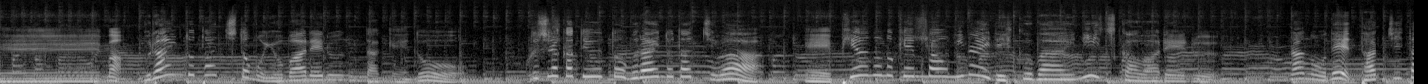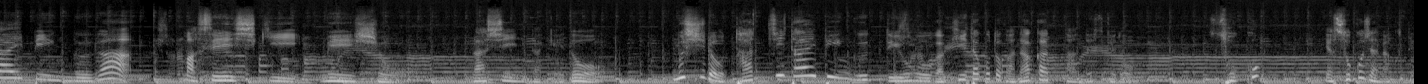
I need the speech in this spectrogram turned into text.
えまあブラインドタッチとも呼ばれるんだけどどちらかというとブラインドタッチは、えーピアノの鍵盤を見ないで弾く場合に使われる。なのでタッチタイピングが、まあ、正式名称らしいんだけどむしろタッチタイピングっていう方が聞いたことがなかったんですけどそこ？いやそこじゃなくて、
